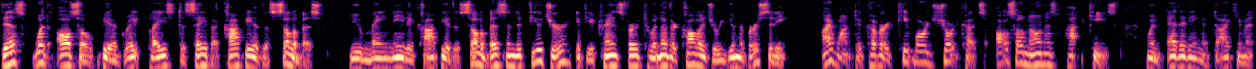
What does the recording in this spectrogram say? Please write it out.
This would also be a great place to save a copy of the syllabus. You may need a copy of the syllabus in the future if you transfer to another college or university. I want to cover keyboard shortcuts, also known as hotkeys. When editing a document,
